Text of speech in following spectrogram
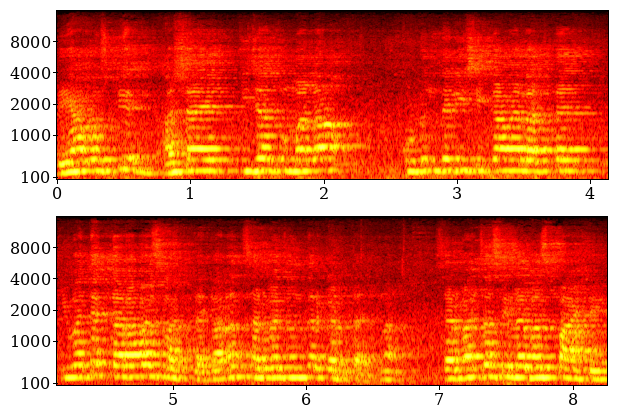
तर ह्या गोष्टी अशा आहेत की ज्या तुम्हाला कुठून तरी शिकाव्या लागतात किंवा त्या कराव्याच लागतात कारण सर्वजण तर करतात ना. सर्वांचा सिलेबस पाठ आहे.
